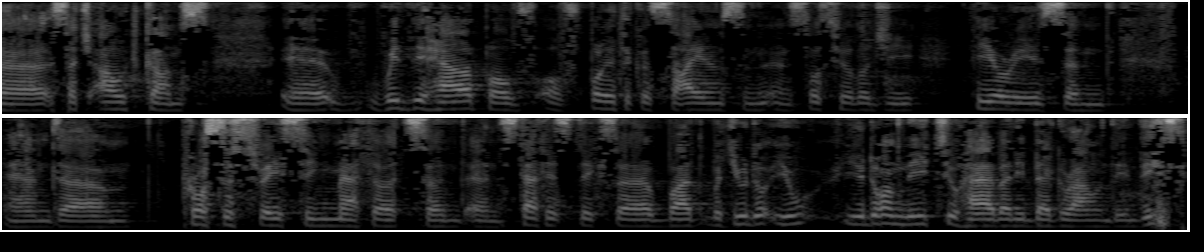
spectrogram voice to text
uh, such outcomes uh, with the help of, of political science and, and sociology theories and, and um, process tracing methods and, and statistics, uh, but, but you, don't, you, you don't need to have any background in these,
